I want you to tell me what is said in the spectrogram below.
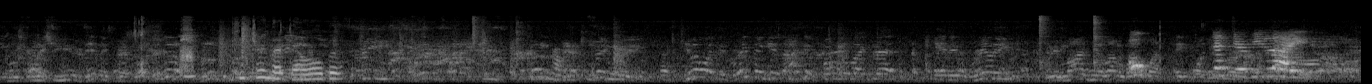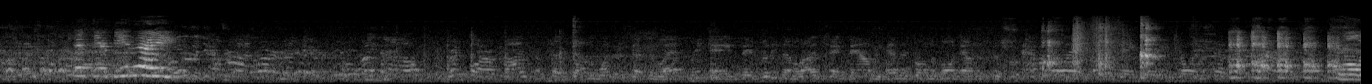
didn't expect. Can you turn that down a little bit? You know what? The great thing is, I can like that, and it really reminds me a lot of Oh, what I take one. Let there be light. Let there be light. Brett Favre, five touchdowns, one interception the last three games. They've really done a lot of check down. We haven't thrown the ball down the field. Well,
